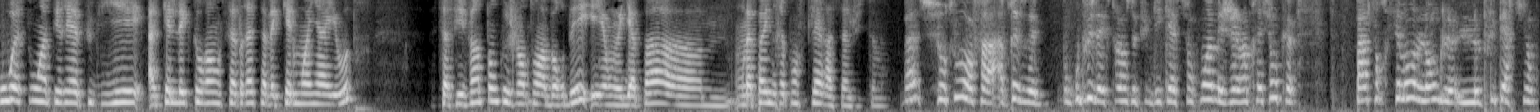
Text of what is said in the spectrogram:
où a-t-on intérêt à publier, à quel lectorat on s'adresse, avec quels moyens et autres, ça fait 20 ans que je l'entends aborder et on n'a pas, euh, pas une réponse claire à ça justement. Bah, surtout, enfin après vous avez beaucoup plus d'expérience de publication que moi, mais j'ai l'impression que c'est pas forcément l'angle le plus pertinent.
